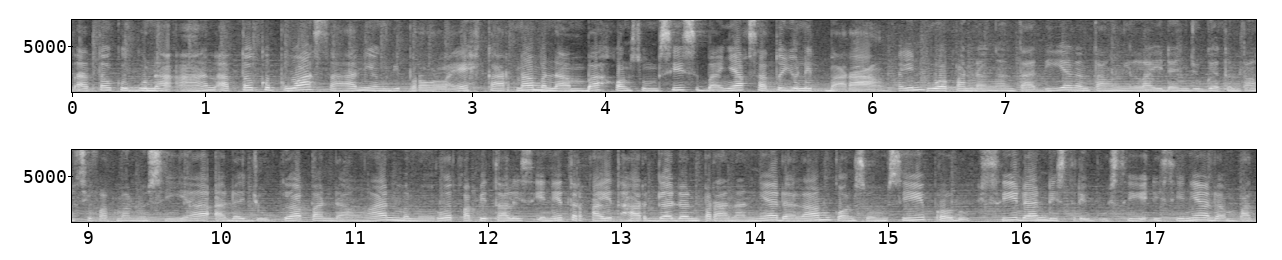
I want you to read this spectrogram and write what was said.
atau kegunaan atau kepuasan yang diperoleh karena menambah konsumsi sebanyak satu unit barang. Lain dua pandangan tadi ya tentang nilai dan juga tentang sifat manusia, ada juga pandangan menurut kapitalis ini terkait harga dan peranannya dalam konsumsi, produksi, dan distribusi. Di sini ada empat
